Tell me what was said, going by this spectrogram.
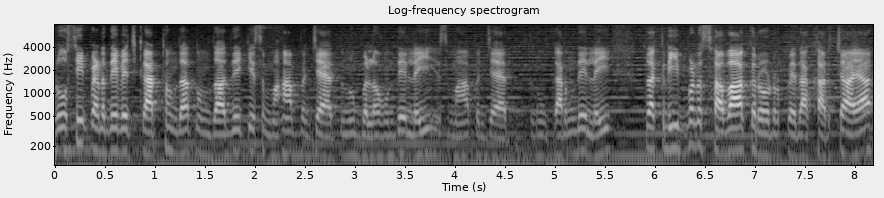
ਰੋਸੀ ਪਿੰਡ ਦੇ ਵਿੱਚ ਇਕੱਠ ਹੁੰਦਾ, ਤੁਹਾਨੂੰ ਦੱਸ ਦੇ ਕਿ ਇਸ ਮਹਾ ਪੰਚਾਇਤ ਨੂੰ ਬੁਲਾਉਣ ਦੇ ਲਈ, ਇਸ ਮਹਾ ਪੰਚਾਇਤ ਨੂੰ ਕਰਨ ਦੇ ਲਈ ਤਕਰੀਬਨ ਸਵਾ ਕਰੋੜ ਰੁਪਏ ਦਾ ਖਰਚਾ ਆਇਆ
